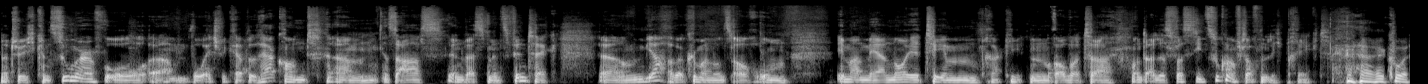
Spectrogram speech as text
natürlich Consumer, wo, ähm, wo HV Capital herkommt, ähm, SaaS, Investments, Fintech, ähm, ja, aber kümmern uns auch um immer mehr neue Themen, Raketen, Roboter und alles, was die Zukunft hoffentlich prägt. cool.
